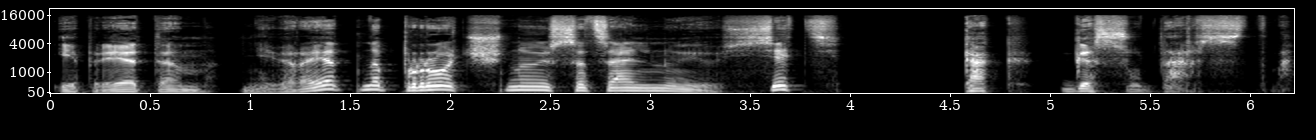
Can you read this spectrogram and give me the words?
и при этом невероятно прочную социальную сеть, как государство.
